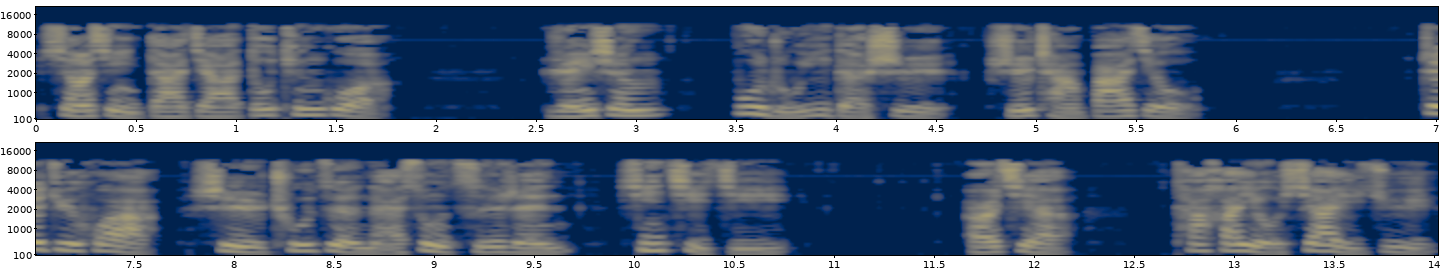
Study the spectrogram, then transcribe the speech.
相信大家都听过。人生不如意的事十常八九。这句话是出自南宋词人辛弃疾，而且他还有下一句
